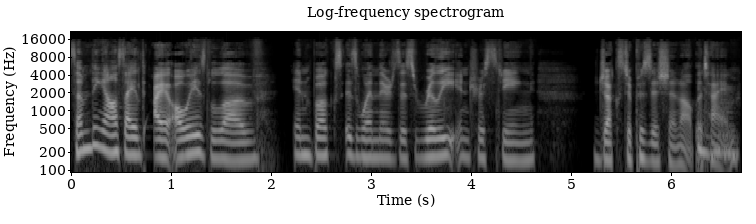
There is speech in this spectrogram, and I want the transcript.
something else I I always love in books is when there's this really interesting juxtaposition all the Mhm. time.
